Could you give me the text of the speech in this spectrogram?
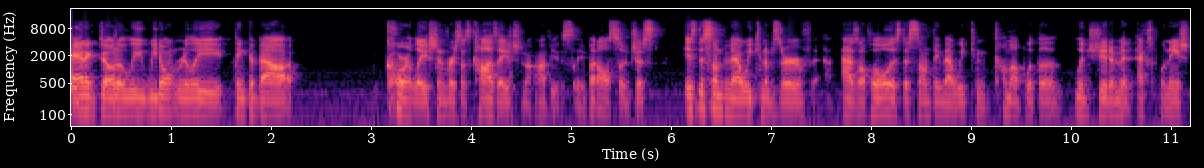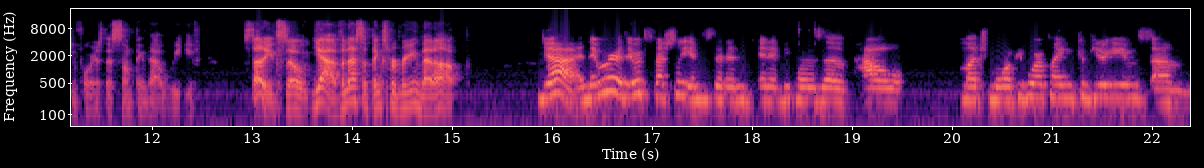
anecdotally, we don't really think about correlation versus causation, obviously, but also just is this something that we can observe as a whole? Is this something that we can come up with a legitimate explanation for? Is this something that we've studied? So, yeah, Vanessa, thanks for bringing that up. Yeah, and they were they were especially interested in, in it because of how much more people were playing computer games um,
